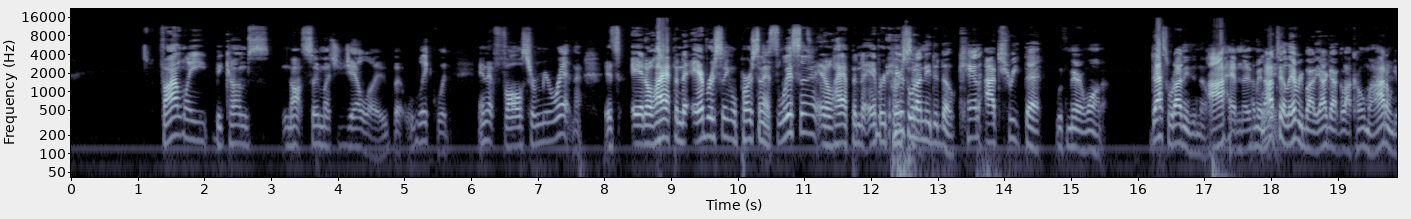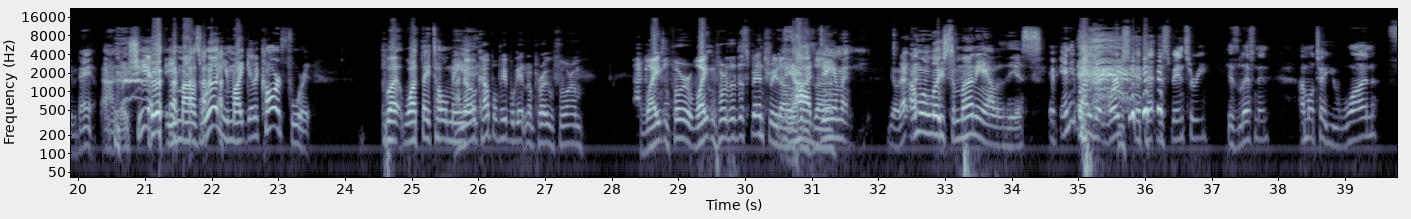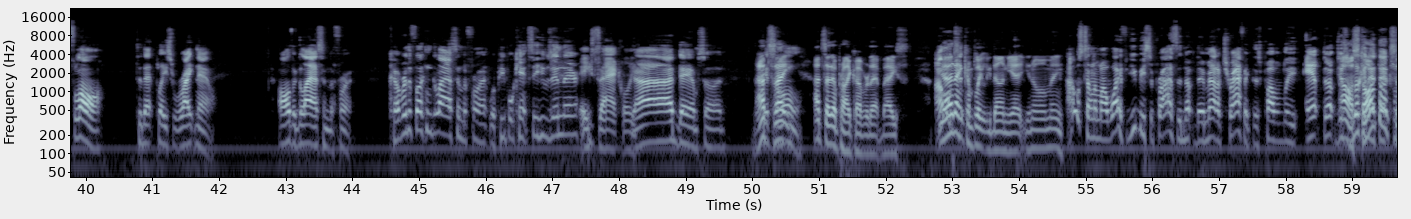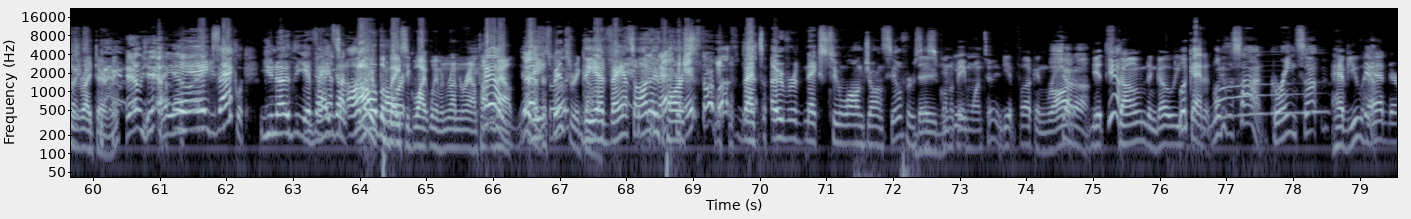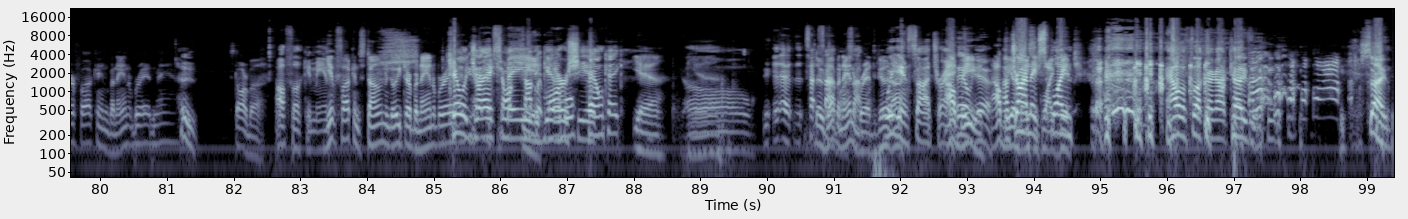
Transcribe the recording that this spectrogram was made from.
finally becomes not so much jello but liquid and it falls from your retina it's it'll happen to every single person that's listening it'll happen to every person Here's what I need to know: Can I treat that with marijuana? That's what I need to know. i have no I mean, clue. I tell everybody I got glaucoma. I don't give a damn. I know shit. You might as well. You might get a card for it. But what they told me, I know a couple people getting approved for them. Waiting for waiting for the dispensary to open. God so- damn it! Yo, that, I'm gonna lose some money out of this. if anybody that works at that dispensary is listening, I'm gonna tell you one flaw to that place right now. All the glass in the front. Cover the fucking glass in the front where people can't see who's in there. Exactly. God damn, son. I'd It's say on. I'd say they'll probably cover that base. I yeah, it ain't completely done yet. You know what I mean? I was telling my wife, you'd be surprised the, the amount of traffic that's probably amped up just oh, looking at that Starbucks place. is right there, man. Hell yeah. Hey, Yeah, yeah. exactly. You know the You got, you got auto all the part, basic white women running around talking Hell about yeah, there's a son. dispensary. the coming. advanced auto That parts Starbucks. that's over next to Long John Silver's is going to be one too. get fucking Shut rocked, up. get Yeah. stoned, and go eat. Look at it. Look at the sign. Green something. Have you Yeah. had their fucking banana bread, man? Who? Starbucks. I'll fucking man. Get fucking stoned and go eat their banana bread. Kelly You had the drags cho- me to chocolate get her marble shit. Pound cake. Yeah, Oh. Uh, uh, si- dude, sidebar, that banana sidebar. bread's good. We're I, getting sidetracked. I'll Hell be, yeah. I'll be I'm a trying to basic white explain- bitch. How the fuck I got COVID? so,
